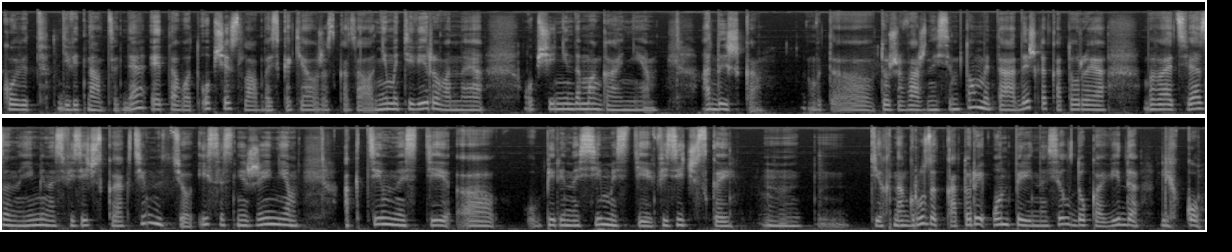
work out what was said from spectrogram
COVID-19, да? Это вот общая слабость, как я уже сказала, немотивированное общее недомогание, одышка, вот э, тоже важный симптом – это одышка, которая бывает связана именно с физической активностью и со снижением активности, э, переносимости физической э, тех нагрузок, которые он переносил до ковида легко.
